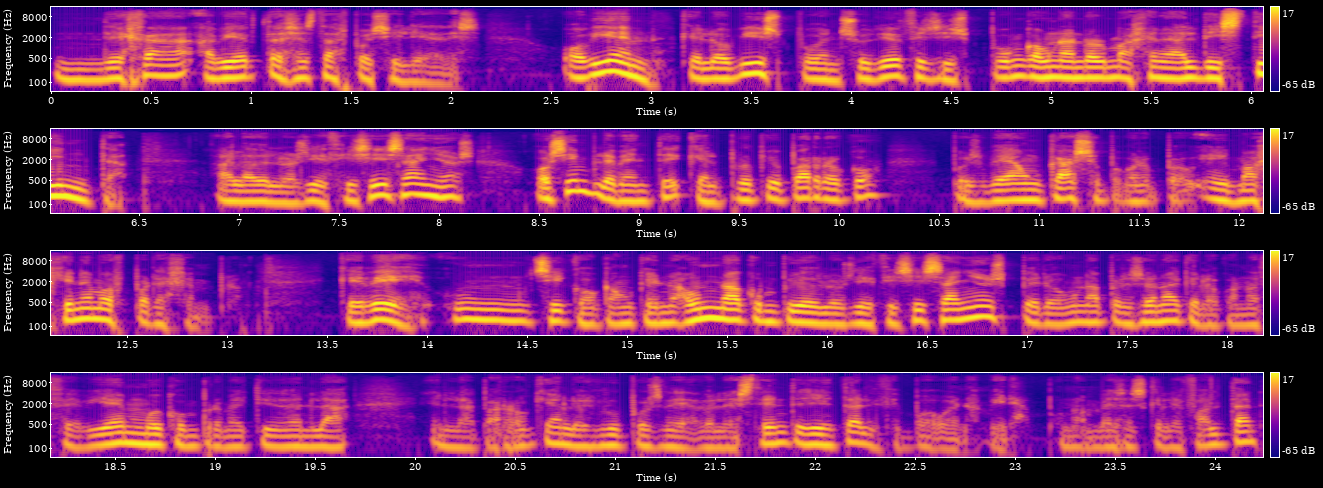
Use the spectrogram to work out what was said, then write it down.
deja abiertas estas posibilidades. O bien que el obispo en su diócesis ponga una norma general distinta a la de los 16 años, o simplemente que el propio párroco pues vea un caso, imaginemos por ejemplo, que ve un chico que aunque aún no ha cumplido los 16 años, pero una persona que lo conoce bien, muy comprometido en la, en la parroquia, en los grupos de adolescentes y tal, y dice, pues bueno, mira, unos meses que le faltan,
